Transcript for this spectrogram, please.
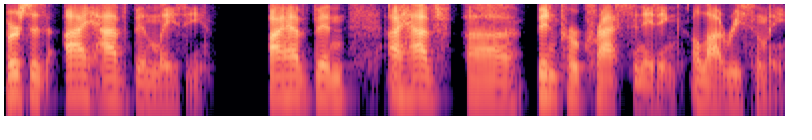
versus I have been lazy. I have been I have uh, been procrastinating a lot recently.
